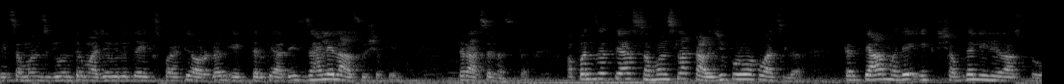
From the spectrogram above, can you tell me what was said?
हे समन्स घेऊन तर माझ्या विरुद्ध एक्स पार्टी ऑर्डर एकतर्फी आदेश झालेला असू शकेल. तर असं नसतं. आपण जर त्या समन्सला काळजीपूर्वक वाचलं तर त्यामध्ये एक शब्द लिहिलेला असतो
